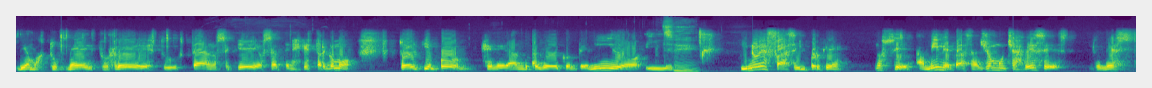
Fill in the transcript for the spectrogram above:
digamos, tus medios, tus redes, tus tal, no sé qué, o sea, tenés que estar como todo el tiempo generando algo de contenido y, y no es fácil porque, no sé, a mí me pasa, yo muchas veces, ¿entendés?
